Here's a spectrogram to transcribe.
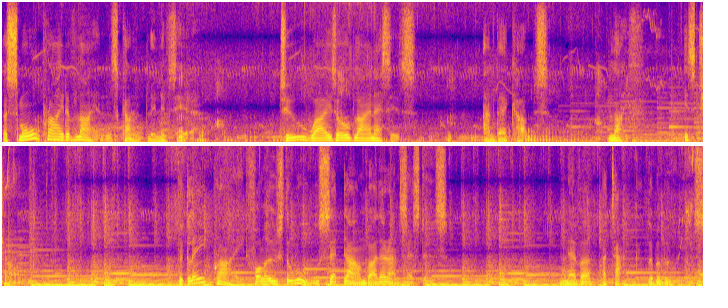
A small pride of lions currently lives here. Two wise old lionesses and their cubs. Life is charmed. The Glade Pride follows the rules set down by their ancestors. Never attack the baboons.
